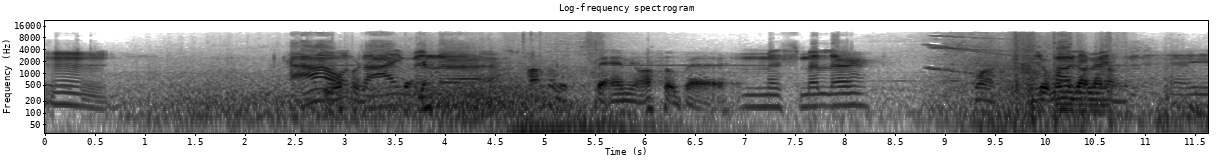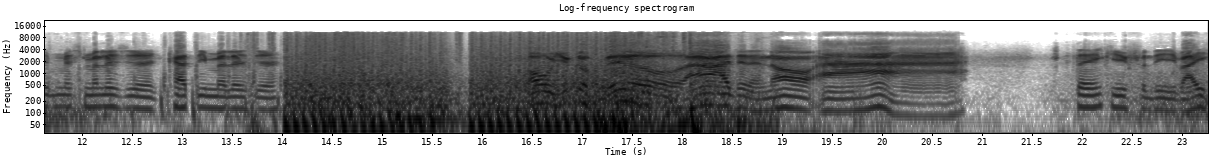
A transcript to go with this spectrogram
Hmm. How. Ty Miller? I'm gonna spam you, I feel bad. Miss Miller? Come on, when we probably got Miss, land on this. uh, Miss Miller's here, Kathy Miller's here. Oh, you could build. Ah, I didn't know. Ah. Thank you for the advice.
